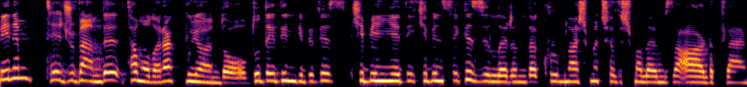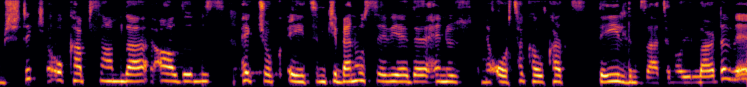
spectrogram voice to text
Benim tecrübem de tam olarak bu yönde oldu. Dediğim gibi biz 2007-2008 yıllarında kurumlaşma çalışmalarımıza ağırlık vermiştik. O kapsamda aldığımız pek çok eğitim ki ben o seviyede henüz hani ortak avukat değildim zaten o yıllarda ve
